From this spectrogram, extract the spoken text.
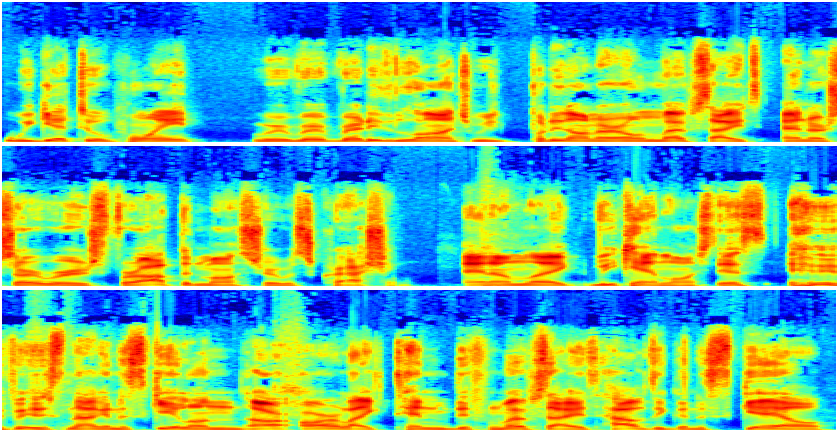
we get to a point where we're ready to launch. We put it on our own websites and our servers for optin monster was crashing and I'm like, we can't launch this if it's not going to scale on our, our like 10 different websites. How is it going to scale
